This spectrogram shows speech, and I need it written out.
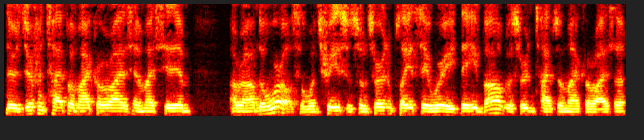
there's different type of mycorrhiza and mycelium around the world. So when trees are from certain place, they were they evolved with certain types of mycorrhiza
